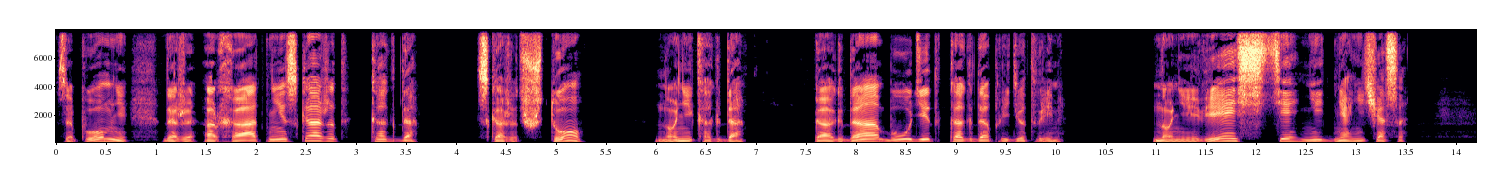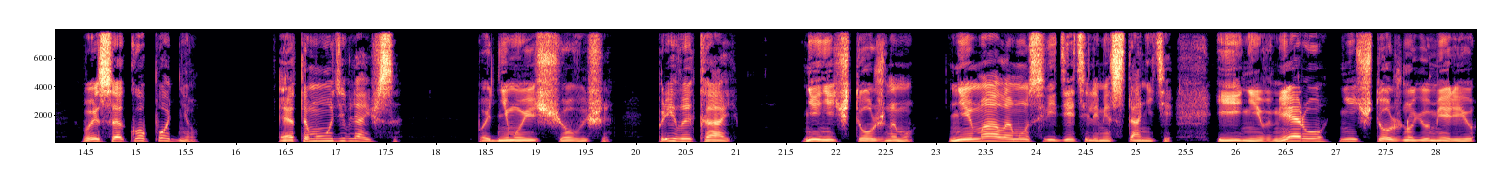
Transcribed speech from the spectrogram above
Запомни, даже Архат не скажет «когда». Скажет «что», но никогда. Когда будет, когда придет время. Но не весте ни дня, ни часа. Высоко поднял. Этому удивляешься подниму еще выше. Привыкай. Ни ничтожному, ни малому свидетелями станете, и не в меру ничтожную мерию.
